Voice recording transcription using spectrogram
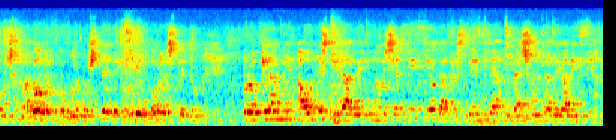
conservador, como é vostede e eu o respeto, proclame a honestidade no exercicio da presidencia da Xunta de Galicia.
